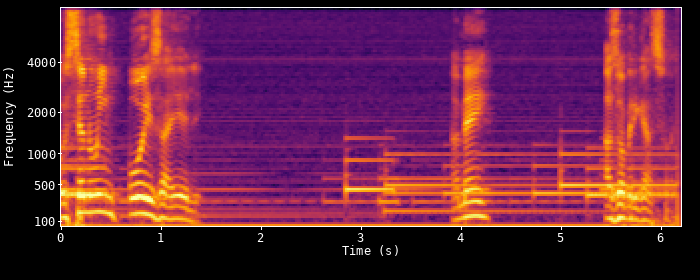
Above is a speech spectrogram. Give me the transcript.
Você não impôs a ele. Amém? As obrigações.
